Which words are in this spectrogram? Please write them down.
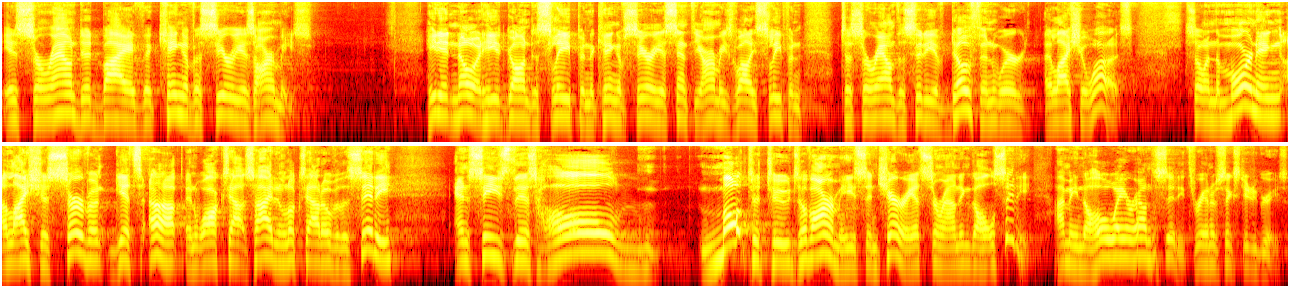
is surrounded by the king of Assyria's armies. He didn't know it. He had gone to sleep, and the king of Syria sent the armies while he's sleeping to surround the city of Dothan, where Elisha was. So in the morning, Elisha's servant gets up and walks outside and looks out over the city and sees this whole multitudes of armies and chariots surrounding the whole city. I mean, the whole way around the city, 360 degrees.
